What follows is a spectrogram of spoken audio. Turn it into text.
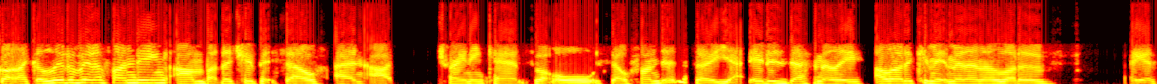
got like a little bit of funding, um, but the trip itself and our training camps were all self-funded. So yeah, it is definitely a lot of commitment and a lot of, I guess,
